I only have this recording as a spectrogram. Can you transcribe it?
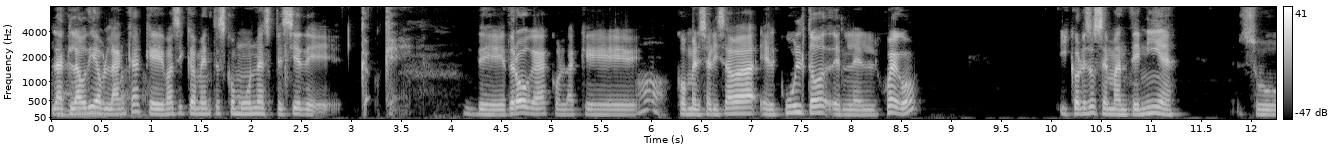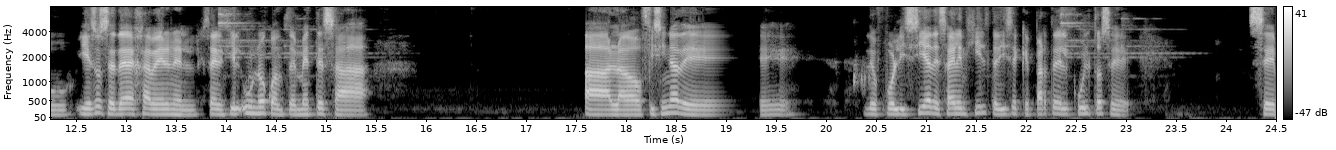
La Claudia Blanca, que básicamente es como una especie de, de droga con la que oh. comercializaba el culto en el juego. Y con eso se mantenía su. Y eso se deja ver en el Silent Hill 1 cuando te metes a. a la oficina de. de, policía de Silent Hill. Te dice que parte del culto se. se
